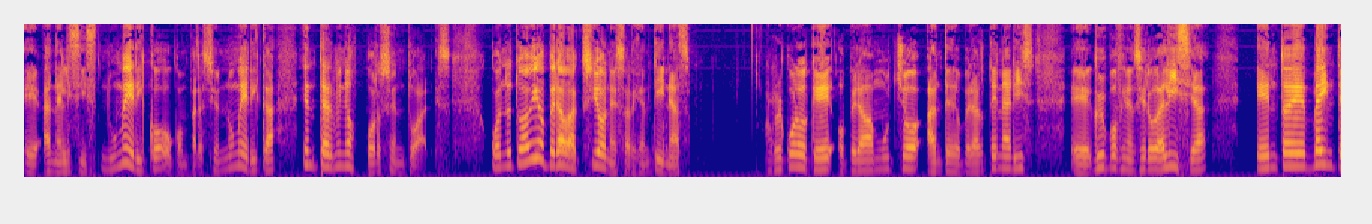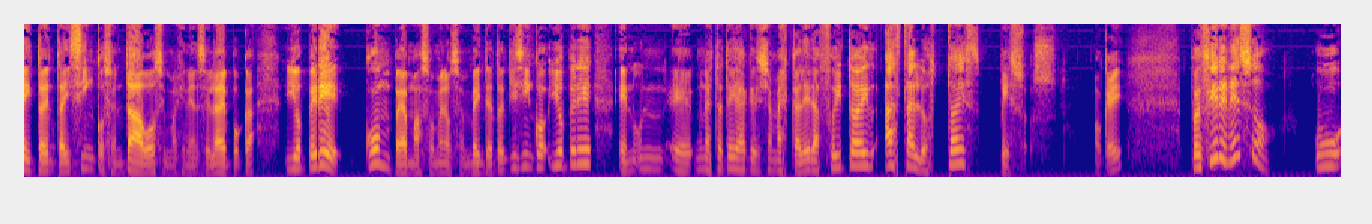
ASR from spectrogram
eh, análisis numérico o comparación numérica en términos porcentuales. Cuando todavía operaba acciones argentinas, recuerdo que operaba mucho antes de operar Tenaris, eh, Grupo Financiero Galicia, entre 20 y 35 centavos, imagínense la época, y operé compra más o menos en 20.35 y operé en eh, una estrategia que se llama escalera free trade hasta los 3 pesos. ¿Ok? ¿Prefieren eso? ¿U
